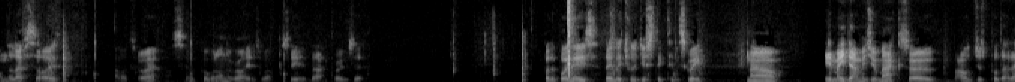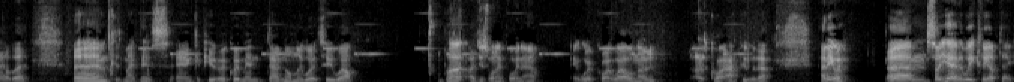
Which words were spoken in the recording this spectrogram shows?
on the left side. That alright. I'll put one on the right as well. See if that improves it. But the point is, they literally just stick to the screen. Now, it may damage your Mac, so I'll just put that out there. Because um, magnets and computer equipment don't normally work too well. But I just want to point out, it worked quite well. No, I was quite happy with that. Anyway, um, so yeah, the weekly update.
